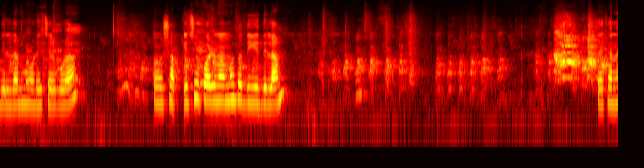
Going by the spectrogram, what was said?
দিলাম মরিচের গুঁড়া। তো সব কিছুই পরিমাণ মতো দিয়ে দিলাম। তো এখানে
